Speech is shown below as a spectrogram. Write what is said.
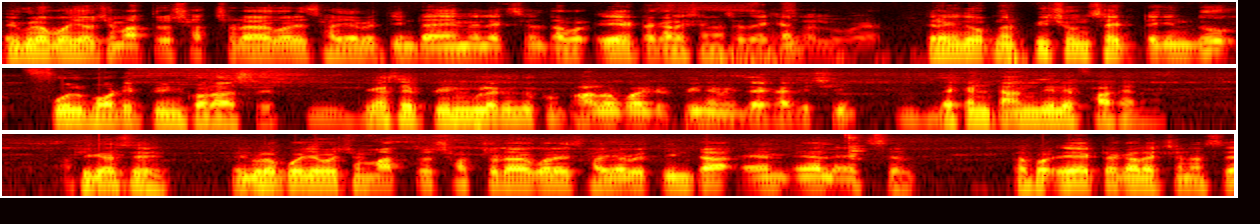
এগুলো পেয়ে যাচ্ছে মাত্র সাতশো টাকা করে। সাইজ হবে তিনটা এম এল এক্সেল তারপর এই একটা কালেকশন আছে দেখেন। এটা কিন্তু আপনার পিছন সাইডটা কিন্তু ফুল বডি প্রিন্ট করা আছে। ঠিক আছে প্রিন্টগুলো কিন্তু খুব ভালো কোয়ালিটির প্রিন্ট আমি দেখা দিচ্ছি। দেখেন টান দিলে ফাটে না। ঠিক আছে? এগুলো যাবে হচ্ছে মাত্র সাতশো টাকা করে। সাইজ হবে তিনটা এম এল এক্সেল তারপর এই একটা কালেকশন আছে।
